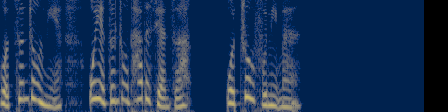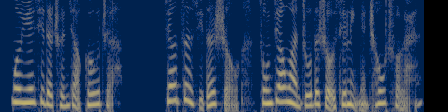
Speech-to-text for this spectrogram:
我尊重你，我也尊重他的选择。我祝福你们。莫渊熙的唇角勾着，将自己的手从江晚竹的手心里面抽出来。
